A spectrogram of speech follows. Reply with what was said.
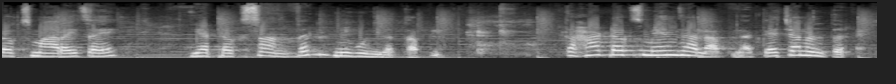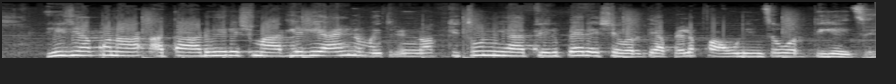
टक्स मारायचा आहे या टक्सचं अंतर निघून जातं आपलं. तर हा टक्स मेन झाला आपला. त्याच्यानंतर ही जी आपण आता आडवी रेष मारलेली आहे ना मैत्रिणींना तिथून ह्या तिरप्या रेषेवरती आपल्याला पाऊण इंच वरती घ्यायचंय.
